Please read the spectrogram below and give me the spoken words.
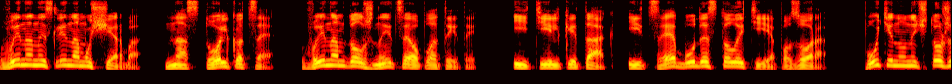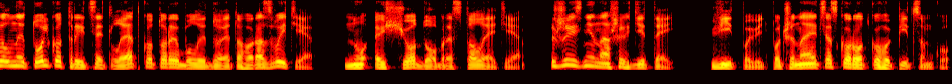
ви нанесли нам ущерба, настолько це, ви нам должны це оплатити. І тільки так, і це буде столетія позора. Путін уничтожил не только 30 лет, которые були до этого развития, ну що добре століття, жизні наших дітей. Відповідь починається з короткого підсумку.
